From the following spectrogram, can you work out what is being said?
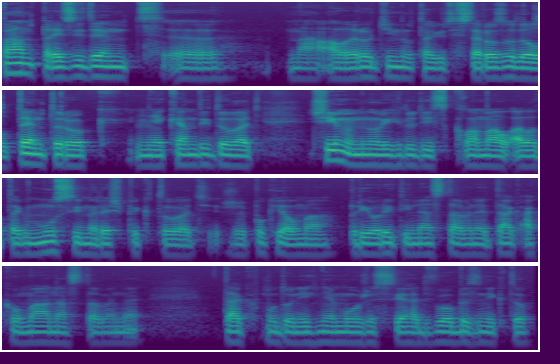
Pán prezident e, má ale rodinu, takže sa rozhodol tento rok nekandidovať, čím mnohých ľudí sklamal, ale tak musíme rešpektovať, že pokiaľ má priority nastavené tak, ako má nastavené, tak mu do nich nemôže siahať vôbec nikto.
